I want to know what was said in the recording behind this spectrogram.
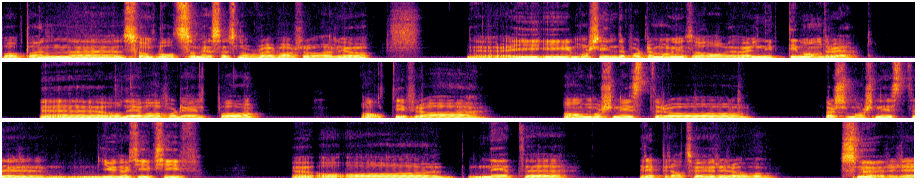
på, på en eh, sånn båt som SS Norway var, så var det jo eh, i, I maskindepartementet så var vi vel 90 mann, tror jeg. Og det var fordelt på alt ifra annenmaskinister og førstemaskinister, junior chief chief, og, og ned til reparatører og smørere.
